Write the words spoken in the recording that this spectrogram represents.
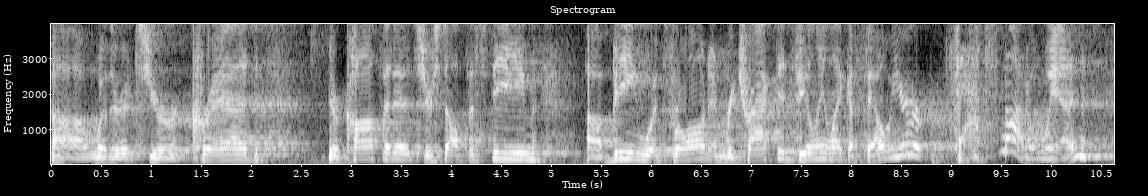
Uh, whether it's your cred, your confidence, your self esteem, uh, being withdrawn and retracted, feeling like a failure, that's not a win.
